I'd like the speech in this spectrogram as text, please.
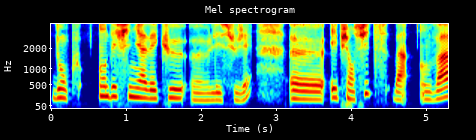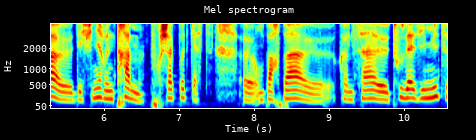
Donc on définit avec eux euh, les sujets euh, et puis ensuite bah, on va euh, définir une trame pour chaque podcast. On part pas comme ça tous azimuts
